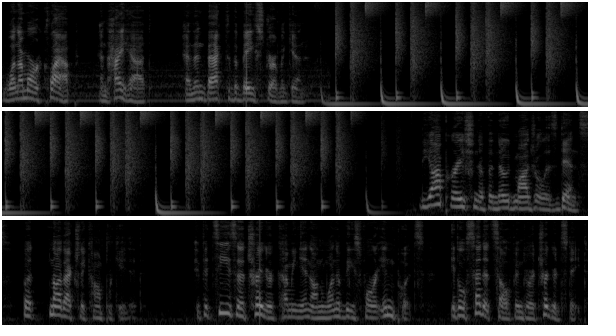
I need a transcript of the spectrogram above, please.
one or more clap, and hi-hat, and then back to the bass drum again. The operation of the node module is dense, but not actually complicated. If it sees a trigger coming in on one of these four inputs, it'll set itself into a triggered state.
